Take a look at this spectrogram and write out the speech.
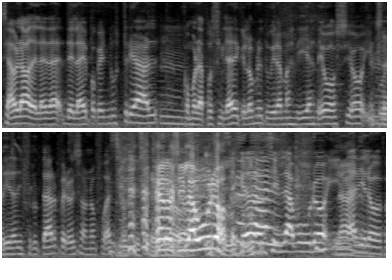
se hablaba de la, edad- de la época industrial Mm. como la posibilidad de que el hombre tuviera más días de ocio y pudiera disfrutar, pero eso no fue así. Claro, sin laburo. Se quedaron sin laburo y Claro. nadie lo...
